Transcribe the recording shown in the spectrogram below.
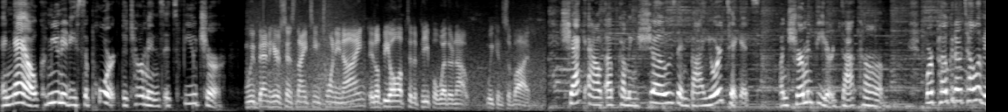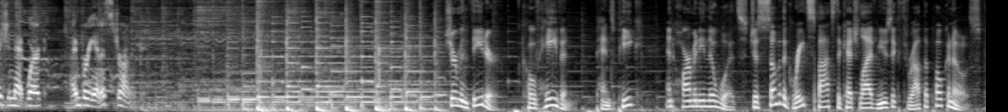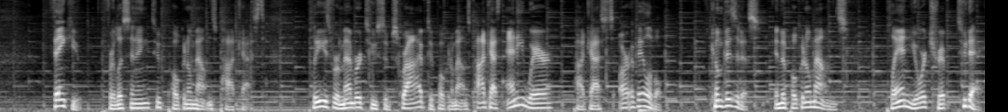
and now community support determines its future. We've been here since 1929. It'll be all up to the people whether or not we can survive. Check out upcoming shows and buy your tickets on ShermanTheater.com. For Pocono Television Network, I'm Brianna Strunk. Sherman Theater, Cove Haven, Penn's Peak, and Harmony in the Woods. Just some of the great spots to catch live music throughout the Poconos. Thank you for listening to Pocono Mountains Podcast. Please remember to subscribe to Pocono Mountains Podcast anywhere podcasts are available. Come visit us in the Pocono Mountains. Plan your trip today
